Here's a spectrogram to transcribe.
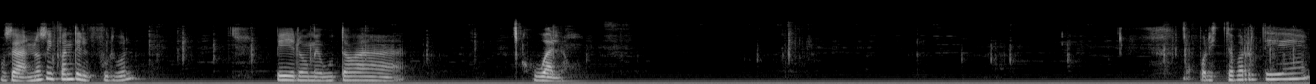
O sea, no soy fan del fútbol, pero me gustaba jugarlo. Ya, por esta parte,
